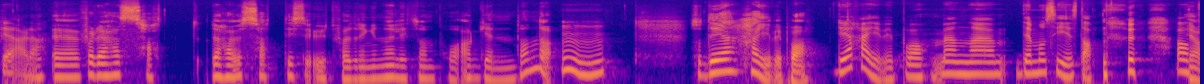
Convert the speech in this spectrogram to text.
det er det. Eh, For det har, satt, det har jo satt disse utfordringene litt sånn på agendaen, da. Mm. Så det heier vi på. Det heier vi på, men eh, det må sies da. At Ja.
